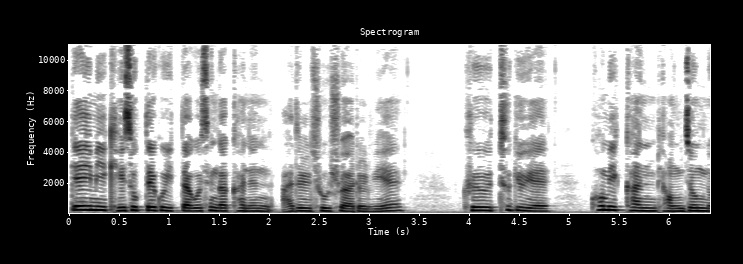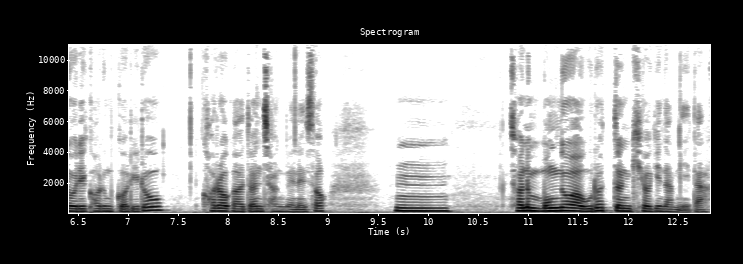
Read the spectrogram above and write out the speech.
게임이 계속되고 있다고 생각하는 아들 조슈아를 위해 그 특유의 코믹한 병정놀이 걸음걸이로 걸어가던 장면에서 음, 저는 목 놓아 울었던 기억이 납니다.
